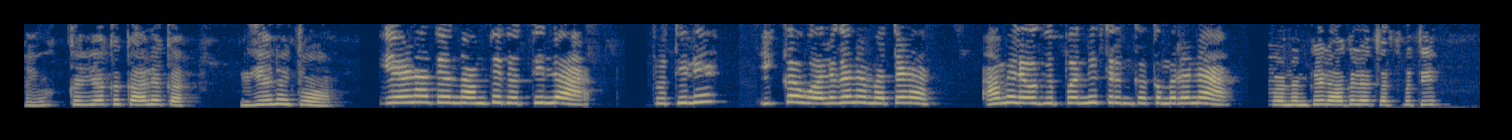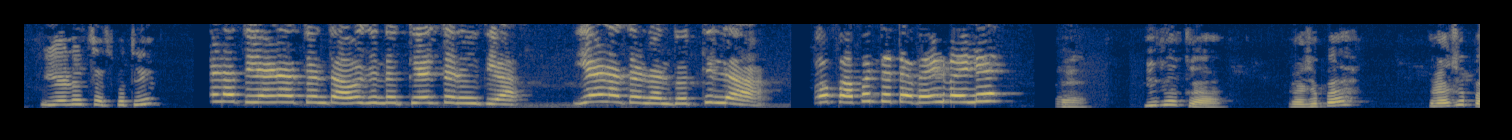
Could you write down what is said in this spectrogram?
ಅಯ್ಯೋ ಕೈಯಾಕ ಕಾಲಕ್ಕ ಏನಾಯ್ತು? ಏನಾದ್ರೆ ಅಂತ ಗೊತ್ತಿಲ್ಲ. ತುತ್ತಿಲಿ ಇಕ್ಕ ಒಳಗನ ಮಾತಾಡ ಆಮೇಲೆ ಹೋಗಿ ಪಂಡಿತ್ರನ್ ಕರ್ಕೊಂಬರೋಣ. ನನ್ನ ಕೈಲಿ ಆಗಲ್ಲ ಸರಸ್ವತಿ. ಏನೋ ಸರಸ್ವತಿ. ಏನಾಯ್ತು ಏನಾಯ್ತು ಅಂತ ಅವಾಗಿಂದ ಕೇಳ್ತಾನೆ ಇದೆಯಾ ಏನಾಯ್ತು ನನ್ ಗೊತ್ತಿಲ್ಲ. ಓ ಪಾಪ ತಾತ ಬೈಲ್ ಬೈಲೆ. ಇದಕ್ಕ ರಾಜಪ್ಪ? ರಾಜಪ್ಪ?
